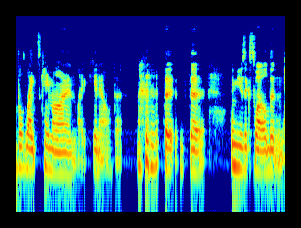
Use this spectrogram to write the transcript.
the lights came on and like, you know, the, the the the music swelled and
